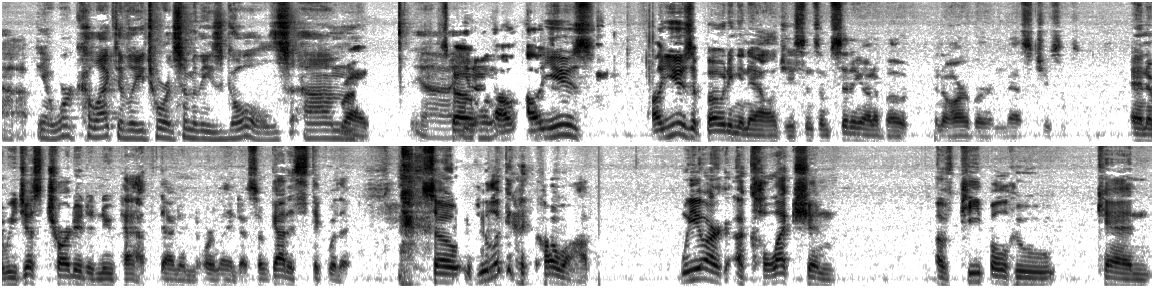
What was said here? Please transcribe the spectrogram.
uh, you know, work collectively towards some of these goals. Um, right. Uh, so you know, I'll, I'll use I'll use a boating analogy since I'm sitting on a boat in a harbor in Massachusetts, and we just charted a new path down in Orlando. So I've got to stick with it. so if you look at the co-op, we are a collection of people who can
